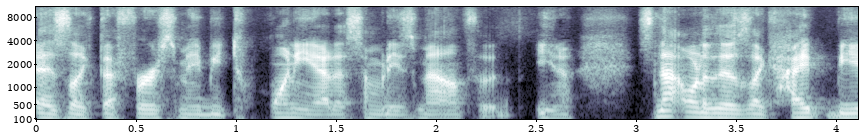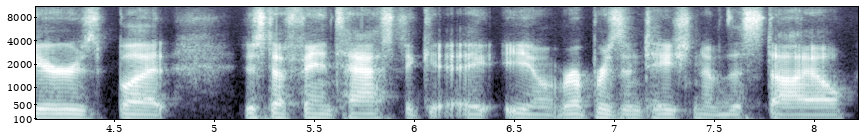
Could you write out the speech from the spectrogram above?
as like the first maybe 20 out of somebody's mouth you know it's not one of those like hype beers but just a fantastic uh, you know representation of the style.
